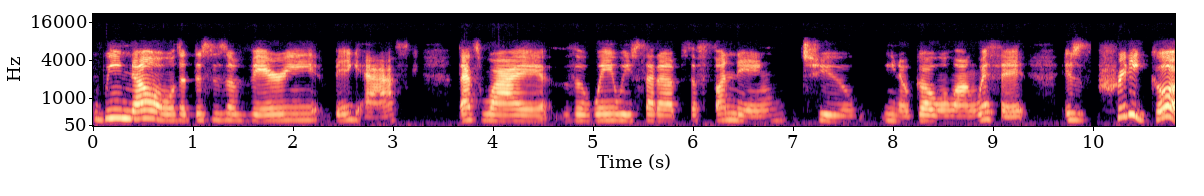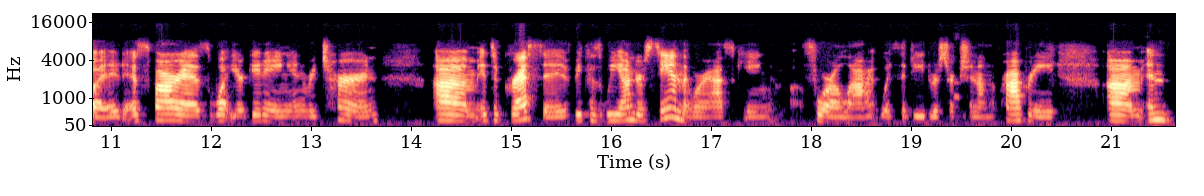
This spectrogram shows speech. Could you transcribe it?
We know that this is a very big ask. That's why the way we set up the funding to you know go along with it is pretty good as far as what you're getting in return. Um, it's aggressive because we understand that we're asking for a lot with the deed restriction on the property. Um, and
